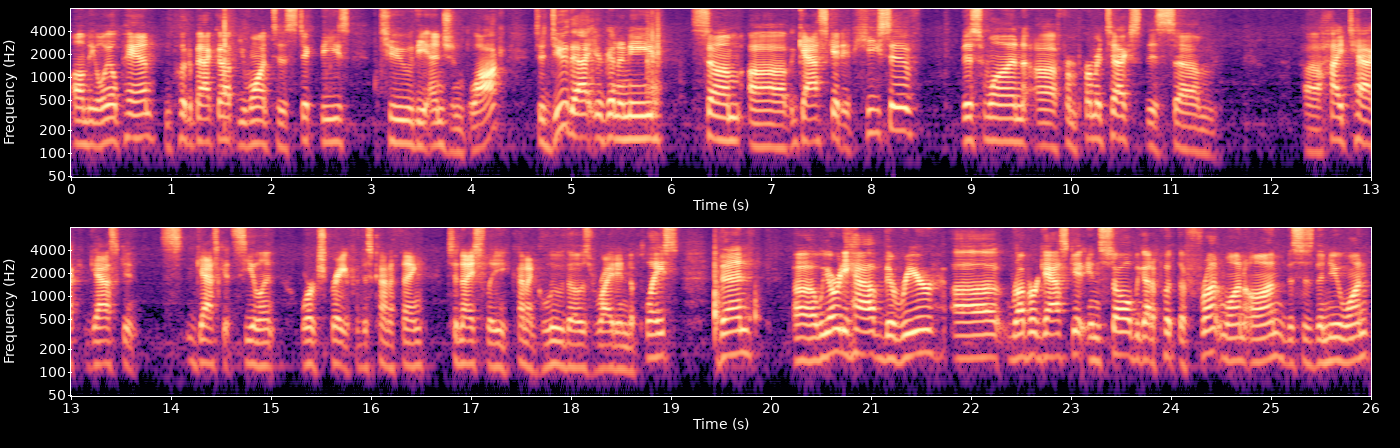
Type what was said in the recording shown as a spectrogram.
on the oil pan and put it back up. You want to stick these to the engine block. To do that, you're going to need some uh, gasket adhesive. This one uh, from Permatex, this um, uh, high-tack gasket gasket sealant works great for this kind of thing to nicely kind of glue those right into place. Then uh, we already have the rear uh, rubber gasket installed. We got to put the front one on. This is the new one.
